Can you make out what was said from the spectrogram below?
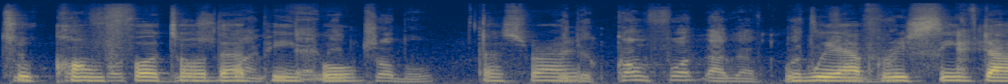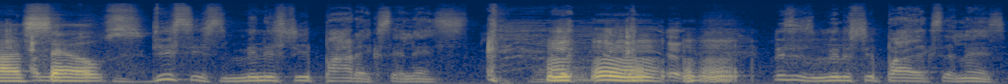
To comfort those who other people. trouble That's with right. the comfort that we have We have God. received ourselves. this is ministry par excellence. this is ministry par excellence.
